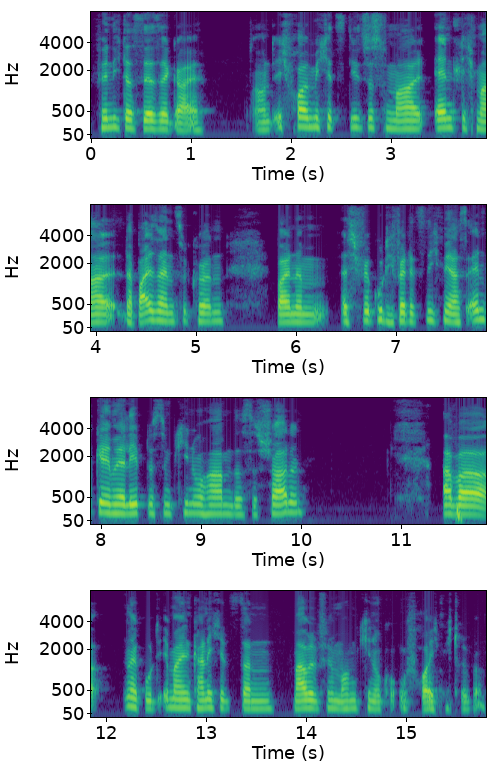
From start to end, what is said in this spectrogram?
finde ich das sehr, sehr geil. Und ich freue mich jetzt dieses Mal endlich mal dabei sein zu können, bei einem, es wird gut, ich werde jetzt nicht mehr das Endgame-Erlebnis im Kino haben, das ist schade. Aber, na gut, immerhin kann ich jetzt dann Marvel-Filme auch im Kino gucken, freue ich mich drüber.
